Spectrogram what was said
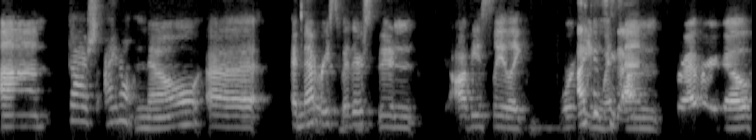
Um, gosh, I don't know. Uh, I met Reese Witherspoon, obviously, like working with them forever ago,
